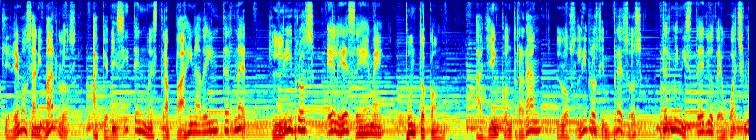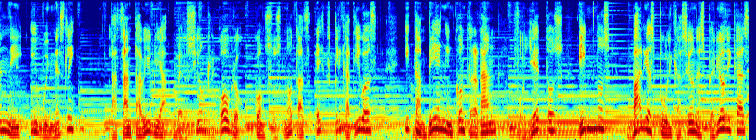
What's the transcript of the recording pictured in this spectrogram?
Queremos animarlos a que visiten nuestra página de internet libroslsm.com. Allí encontrarán los libros impresos del Ministerio de Watchman Nee y Witness Lee, la Santa Biblia versión recobro con sus notas explicativas y también encontrarán folletos, himnos varias publicaciones periódicas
